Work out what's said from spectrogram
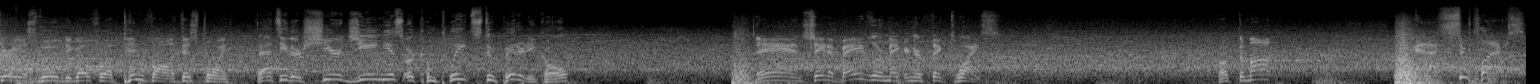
curious move to go for a pinfall at this point. That's either sheer genius or complete stupidity, Cole. And Shayna Baszler making her think twice. Hooked him up. And a suplex.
